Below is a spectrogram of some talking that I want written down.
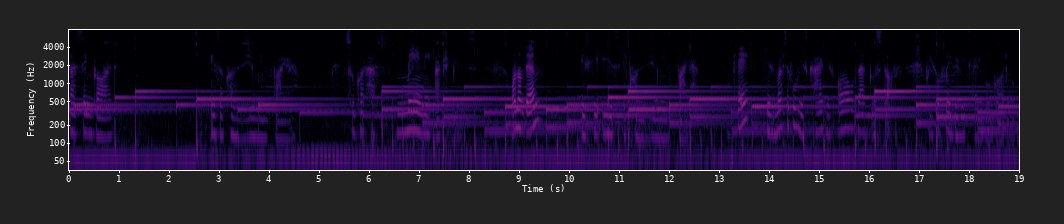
that same God is a consuming fire. So God has many attributes. One of them is He is a consuming fire. Okay? He's merciful, He's kind, He's all that good stuff. But He's also a very terrible God. Oh.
